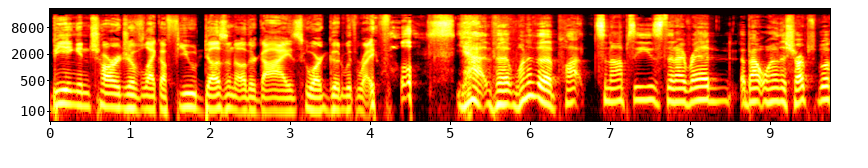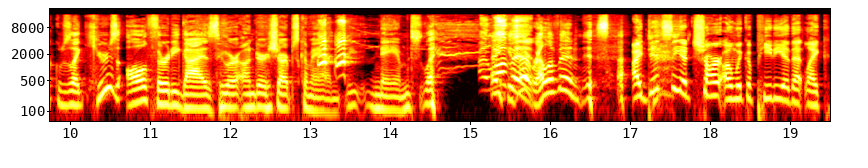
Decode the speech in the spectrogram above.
Being in charge of like a few dozen other guys who are good with rifles. Yeah, the one of the plot synopses that I read about one of the Sharpes book was like, here's all 30 guys who are under Sharpe's command named. Like, I like, love is it. that relevant? Is I did see a chart on Wikipedia that like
